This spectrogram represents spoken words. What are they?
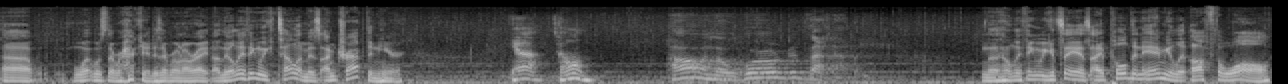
uh, what was the racket? Is everyone all right? Uh, the only thing we can tell him is I'm trapped in here. Yeah, tell him. How in the world did that happen? And the only thing we can say is I pulled an amulet off the wall.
